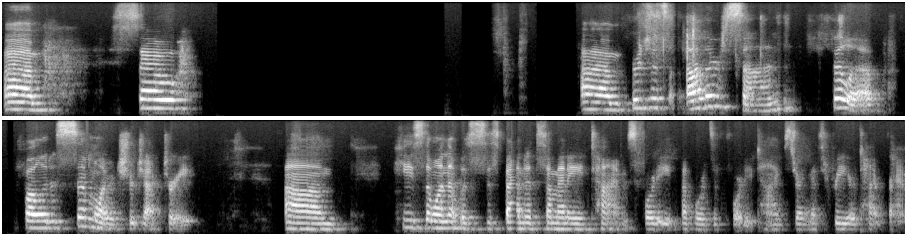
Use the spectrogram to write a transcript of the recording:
Um, so um, Bridget's other son, Philip, followed a similar trajectory. Um, he's the one that was suspended so many times, 40, upwards of 40 times during a three-year time frame.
